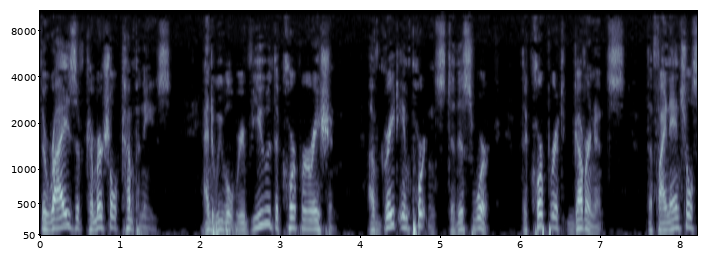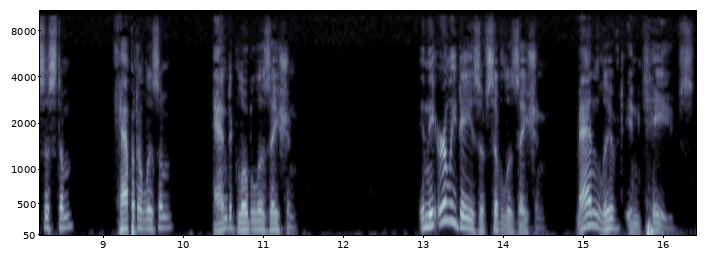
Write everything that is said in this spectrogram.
the rise of commercial companies, and we will review the corporation, of great importance to this work, the corporate governance, the financial system, capitalism, and globalization. In the early days of civilization, man lived in caves,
